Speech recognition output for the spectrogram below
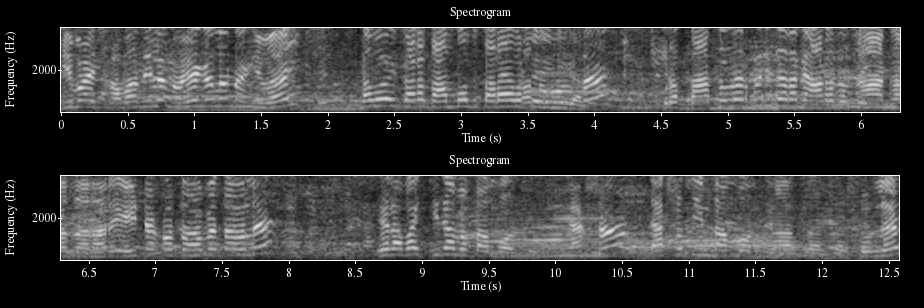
কি ভাই থামা দিলেন? হয়ে গেল নাকি ভাই? না ভাই যারা দাম বলতো তারা আবার টেনে নিয়ে গেল। পুরো পাঁচ হাজার আর আমি আট হাজার। আট হাজার। আর এইটা কত হবে তাহলে? এটা ভাই তিন হাজার দাম বলছে। একশো? একশো তিন দাম বলছে। আচ্ছা আচ্ছা শুনলেন?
